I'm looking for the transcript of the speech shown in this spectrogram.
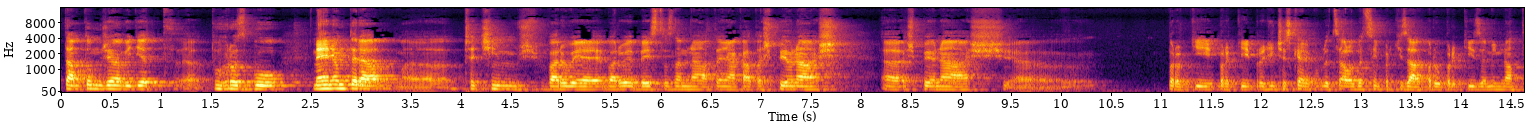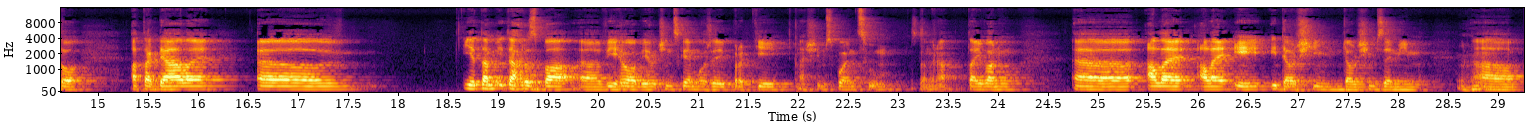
tam to můžeme vidět tu hrozbu nejenom teda před čímž varuje, varuje BIS, to znamená, to je nějaká ta špionáž, špionáž proti, proti, proti České republice, ale obecně proti západu, proti zemím NATO a tak dále je tam i ta hrozba eh, v jeho, v jeho čínském moři proti našim spojencům, to znamená Tajvanu, eh, ale, ale i, i dalším, dalším zemím. Uh-huh. A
